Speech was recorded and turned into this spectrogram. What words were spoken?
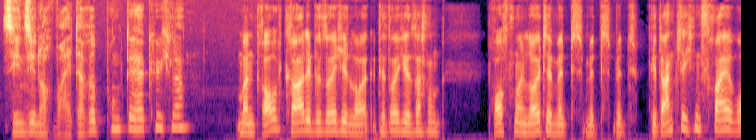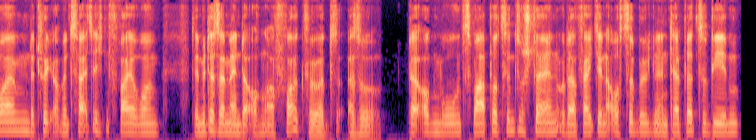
Sehen Sie noch weitere Punkte, Herr Küchler? Man braucht gerade für solche Leute, für solche Sachen braucht man Leute mit, mit, mit gedanklichen Freiräumen, natürlich auch mit zeitlichen Freiräumen, damit das am Ende auch ein Erfolg wird. Also da irgendwo ein Smartboard hinzustellen oder vielleicht den Auszubildenden ein Tablet zu geben,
